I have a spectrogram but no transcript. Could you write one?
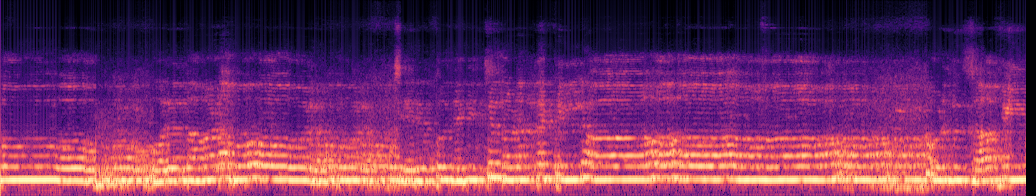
പോകുമ്പോ ഒരു തവണ പോലും ചെരുപ്പ് ധരിച്ച് നടന്നിട്ടില്ല. അവിടുന്ന് സാഫിമ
